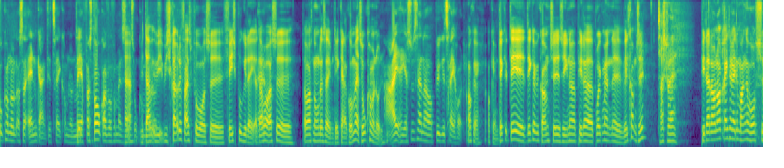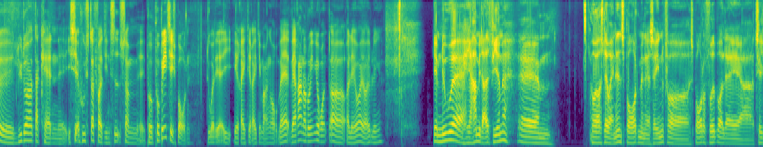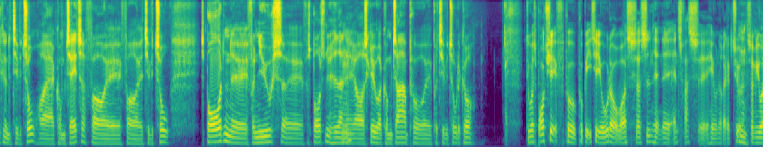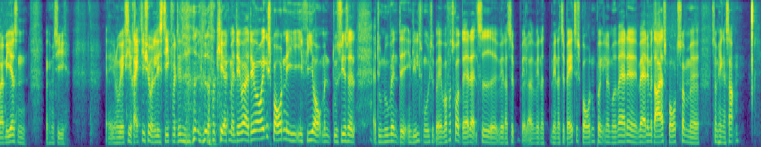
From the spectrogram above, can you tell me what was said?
2,0, og så anden gang det er 3,0. Men jeg forstår godt, hvorfor man siger Ja, 2,0. der, vi, vi skrev det faktisk på vores øh, Facebook i dag, og ja. Der, var også, øh, der var også nogen, der sagde, at det kan da kun være 2,0. Nej, jeg synes, han har bygget tre hold. Okay, okay. Det, kan- det, det kan vi komme til senere. Peter Brygman, øh, velkommen til. Tak skal du have. Peter, der er jo nok rigtig, rigtig mange af vores øh, lyttere, der kan øh, især huske dig fra din tid som, øh, på, på BT-sporten. Du var der i, i rigtig, rigtig mange år. Hvad, hvad render du egentlig rundt og, og laver i øjeblikket? Jamen nu er jeg har mit eget firma, øh, hvor jeg også laver andet end sport, men altså inden for sport og fodbold er jeg tilknyttet TV2 og er kommentator for, øh, for TV2 Sporten, øh, for news, øh, for sportsnyhederne mm. og skriver kommentarer på, øh, på tv2.dk. Du var sportschef på, på BT i 8 år, var også så sidenhen øh, ansvarshævende redaktør, mm. Som jo er mere sådan, hvad kan man sige, ja, nu vil jeg ikke sige rigtig journalistik, for det lyder, lyder forkert, men det var, det var jo ikke sporten i, i fire år, men du siger selv, at du nu vendte en lille smule tilbage. Hvorfor tror du, at det altid øh, vender, til, eller vender, vender tilbage til sporten på en eller anden måde? Hvad er det, hvad er det med dig og sport, som, øh, som hænger sammen?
